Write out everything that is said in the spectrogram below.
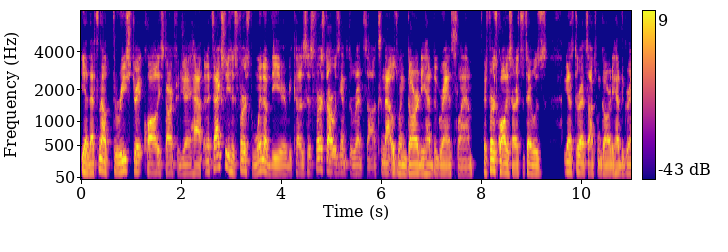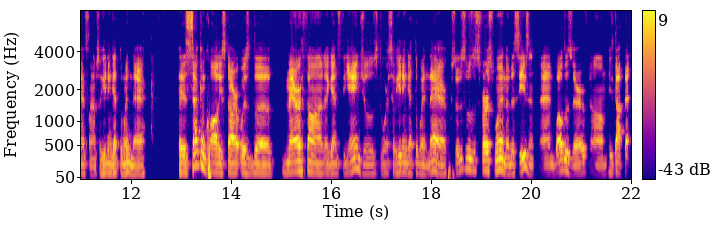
Yeah, that's now three straight quality starts for Jay Happ. And it's actually his first win of the year because his first start was against the Red Sox, and that was when Gardy had the grand slam. His first quality start, I should say, was against the Red Sox when Gardy had the grand slam, so he didn't get the win there. His second quality start was the marathon against the Angels, where so he didn't get the win there. So this was his first win of the season, and well deserved. Um, he's got that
